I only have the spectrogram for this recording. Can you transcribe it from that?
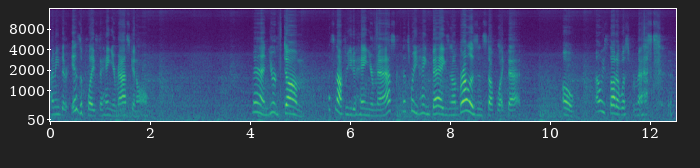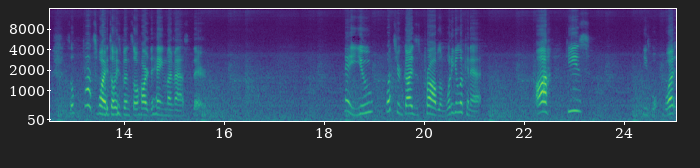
I mean, there is a place to hang your mask and all. Man, you're dumb. That's not for you to hang your mask. That's where you hang bags and umbrellas and stuff like that. Oh, I always thought it was for masks. so that's why it's always been so hard to hang my mask there. Hey you, what's your guys' problem? What are you looking at? Ah, he's... He's what?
